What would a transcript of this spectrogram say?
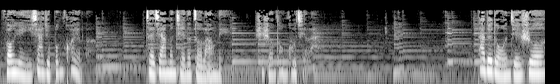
方圆一下就崩溃了，在家门前的走廊里失声痛哭起来。他对董文杰说：“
